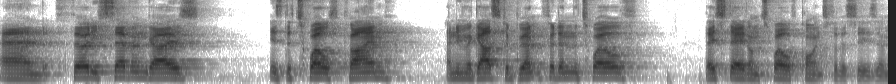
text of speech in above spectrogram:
And 37, guys, is the 12th prime. And in regards to Brentford and the 12, they stayed on 12 points for the season.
